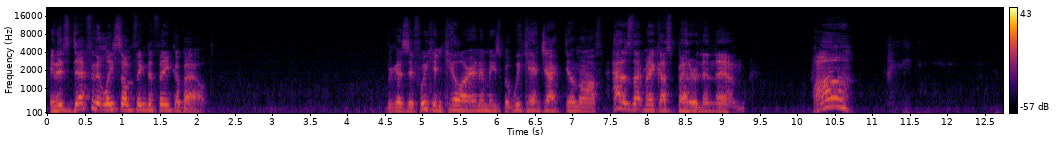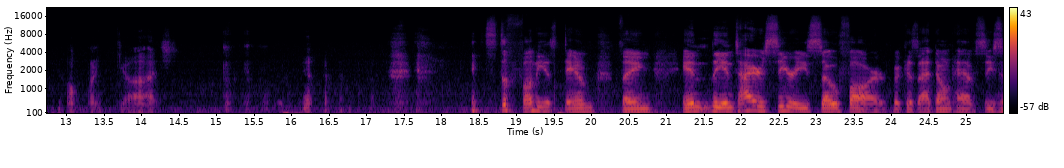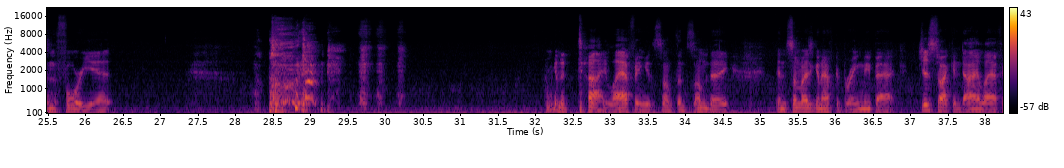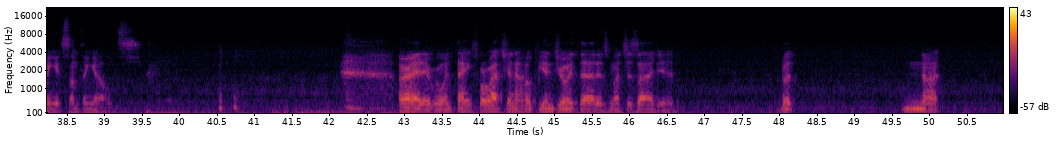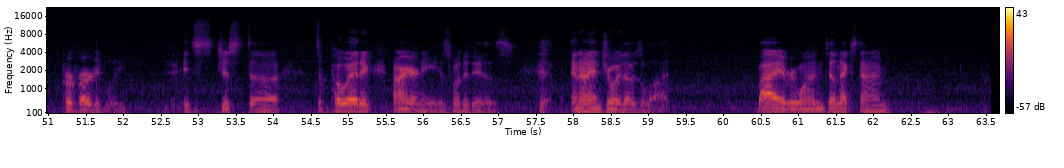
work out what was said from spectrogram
And it's definitely something to think about. Because if we can kill our enemies but we can't jack them off, how does that make us better than them? Huh? oh my gosh. it's the funniest damn thing in the entire series so far because I don't have season 4 yet. Gonna die laughing at something someday, and somebody's gonna have to bring me back just so I can die laughing at something else. Alright, everyone, thanks for watching. I hope you enjoyed that as much as I did. But not pervertedly. It's just, uh, it's a poetic irony, is what it is. and I enjoy those a lot. Bye, everyone. Till next time.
